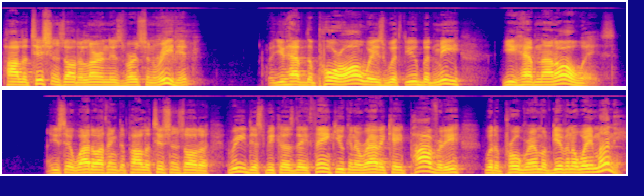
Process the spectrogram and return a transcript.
politicians ought to learn this verse and read it. But you have the poor always with you, but me ye have not always. You say, why do I think the politicians ought to read this? Because they think you can eradicate poverty with a program of giving away money.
